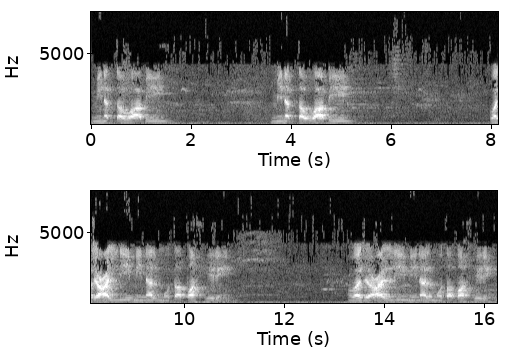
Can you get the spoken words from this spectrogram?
من التوابین من التوابین وجعلنی من المتطہرین وجعلنی من المتطہرین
